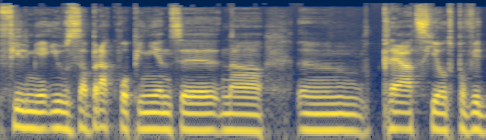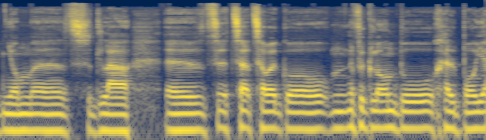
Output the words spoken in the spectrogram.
filmie i już zabrakło pieniędzy na kreację odpowiednią dla całego wyglądu Hellboya,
